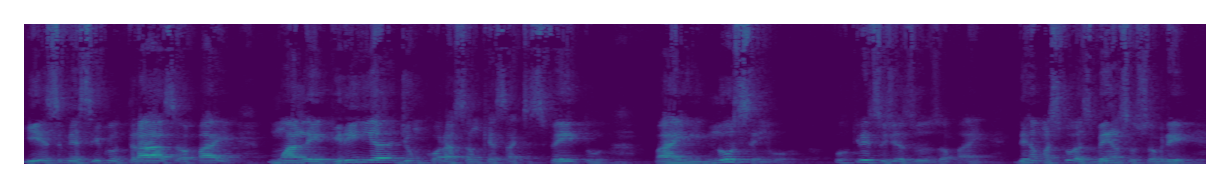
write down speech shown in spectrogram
E esse versículo traz, ó Pai, uma alegria de um coração que é satisfeito Pai, no Senhor, por Cristo Jesus, ó Pai, derrama as tuas bênçãos sobre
